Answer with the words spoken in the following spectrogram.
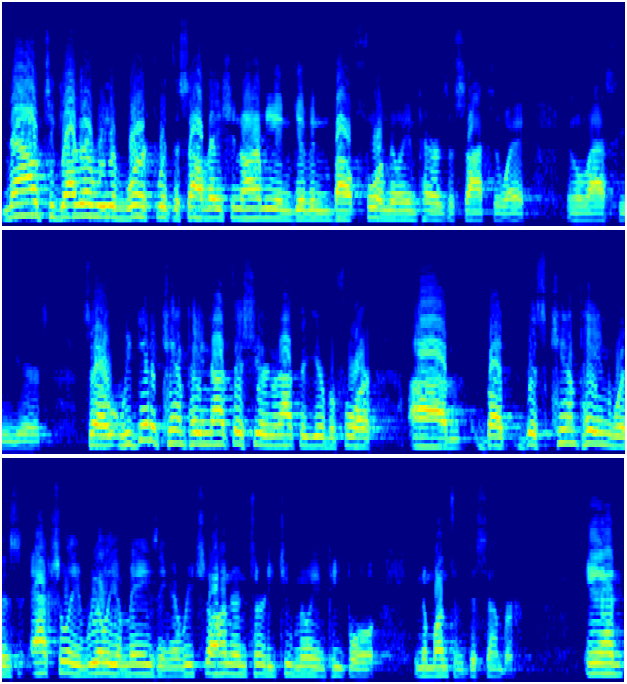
now, together, we have worked with the Salvation Army and given about 4 million pairs of socks away in the last few years. So we did a campaign, not this year, not the year before, um, but this campaign was actually really amazing. It reached 132 million people in the month of December. And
